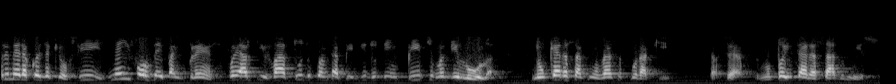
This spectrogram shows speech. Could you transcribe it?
Primeira coisa que eu fiz, nem informei para a imprensa, foi arquivar tudo quanto é pedido de impeachment de Lula. Não quero essa conversa por aqui, tá certo? Não estou interessado nisso.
